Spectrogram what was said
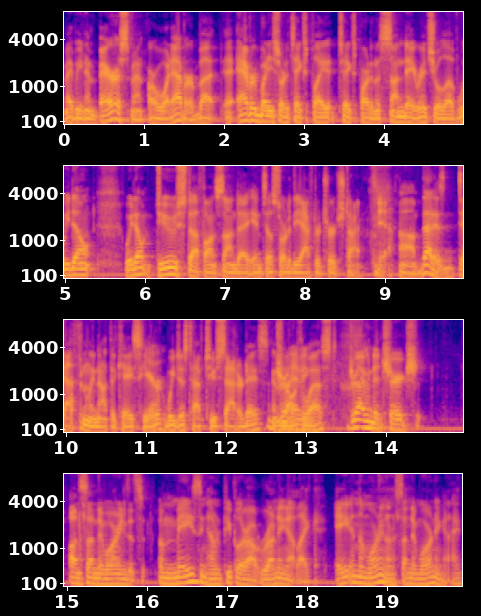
maybe an embarrassment or whatever but everybody sort of takes play takes part in the sunday ritual of we don't we don't do stuff on sunday until sort of the after church time Yeah. um, that is definitely not the case here Yeah. we just have two saturdays in the northwest Driving to church on Sunday mornings, it's amazing how many people are out running at like eight in the morning on a Sunday morning. I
